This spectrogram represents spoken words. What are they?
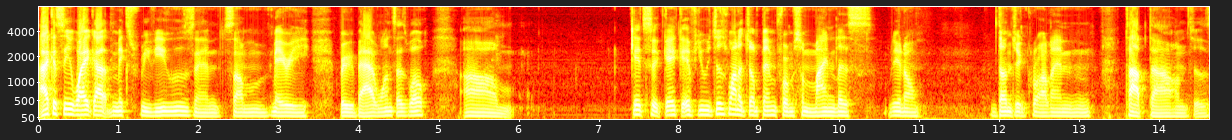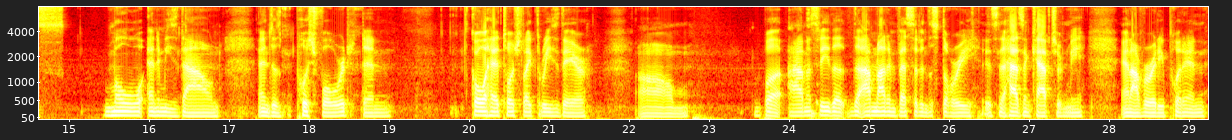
I could see why it got mixed reviews and some very very bad ones as well. Um, it's if you just want to jump in from some mindless, you know, dungeon crawling, top down, just mow enemies down and just push forward, then go ahead. Torchlight Three's there. Um, but honestly, the, the I'm not invested in the story. It's, it hasn't captured me, and I've already put in,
